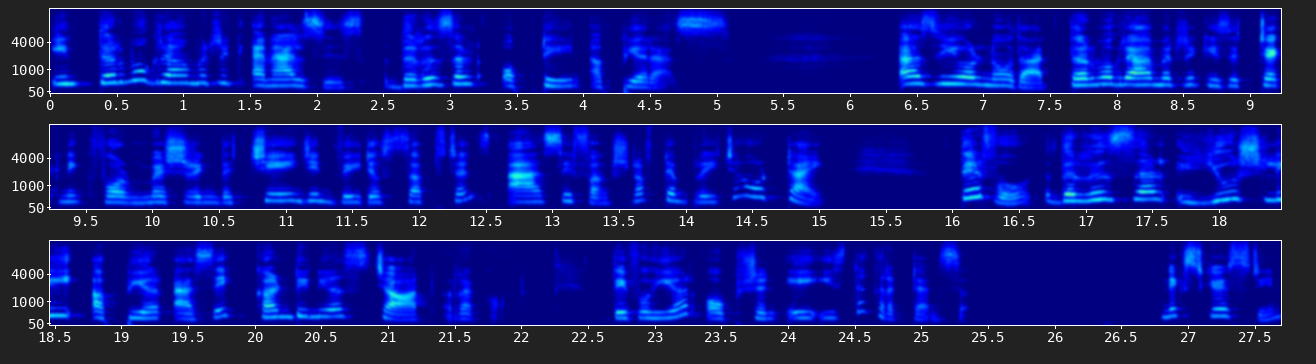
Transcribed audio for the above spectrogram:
In thermogravimetric analysis, the result obtained appear as. As we all know that thermogravimetric is a technique for measuring the change in weight of substance as a function of temperature or time. Therefore, the result usually appear as a continuous chart record. Therefore, here option A is the correct answer. Next question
